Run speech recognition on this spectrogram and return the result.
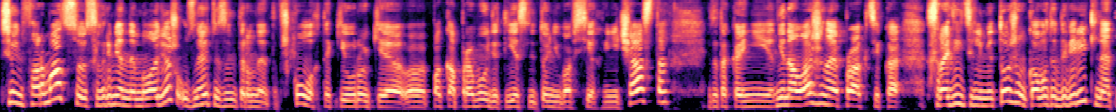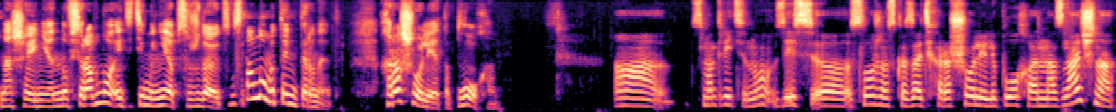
всю информацию современная молодежь узнает из интернета. В школах такие уроки а, пока проводят, если то не во всех и не часто. Это такая не, не налаженная практика. С родителями тоже у кого-то доверительные отношения, но все равно эти темы не обсуждаются. В основном это интернет. Хорошо ли это, плохо? А, смотрите, ну, здесь э, сложно сказать, хорошо ли или плохо однозначно,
